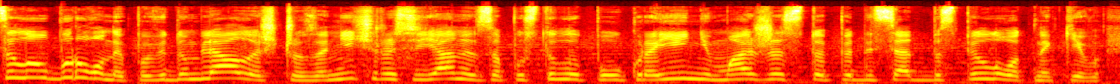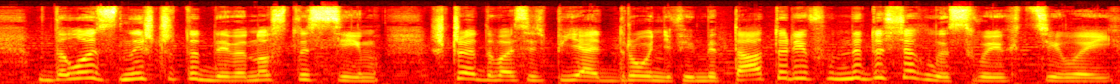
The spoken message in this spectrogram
Сили оборони повідомляли, що за ніч росіяни запустили по Україні майже 150 безпілотників. Вдалося знищити 97. Ще 25 дронів-імітаторів не досягли своїх цілей.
